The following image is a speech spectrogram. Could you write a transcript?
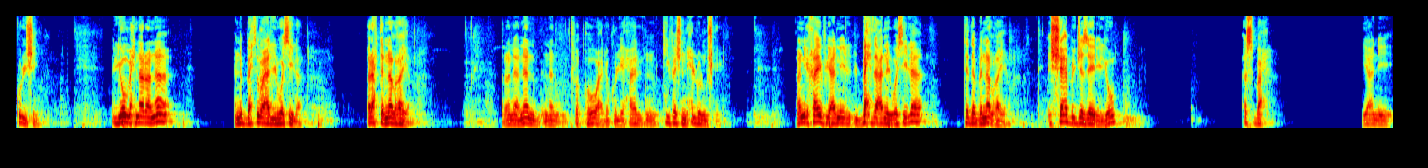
كل شيء. اليوم إحنا رانا نبحثوا عن الوسيلة. راحت لنا الغاية. رانا هنا نتفقهوا على كل حال كيفاش نحلوا المشكل. راني خايف يعني البحث عن الوسيلة تذبنا الغاية. الشعب الجزائري اليوم أصبح يعني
